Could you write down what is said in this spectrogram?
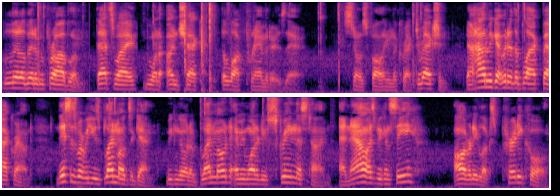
Little bit of a problem. That's why we want to uncheck the lock parameters there snow is falling in the correct direction. Now how do we get rid of the black background? This is where we use blend modes again. We can go to blend mode and we want to do screen this time. And now as we can see, already looks pretty cool.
